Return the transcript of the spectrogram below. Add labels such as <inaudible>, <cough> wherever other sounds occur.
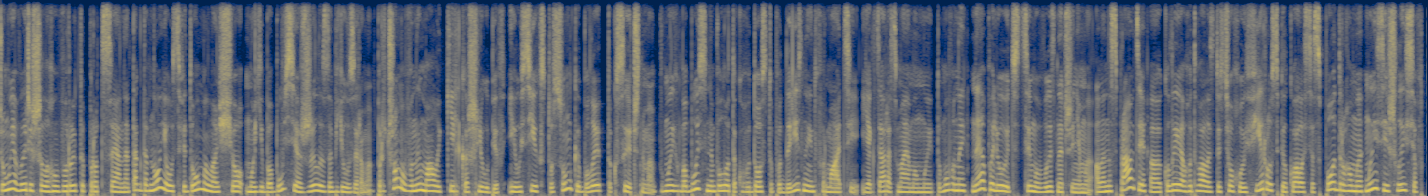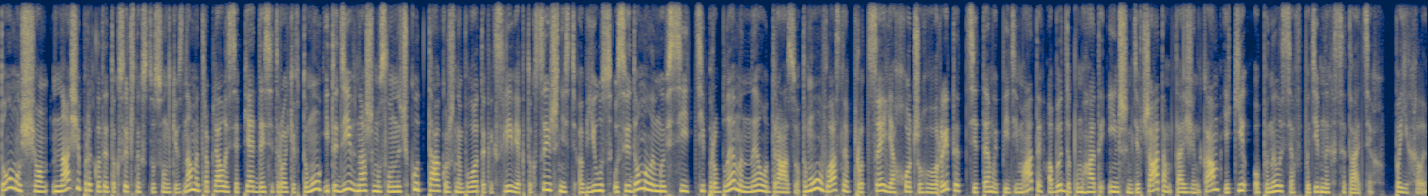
Чому я вирішила говорити про це? Не так давно я усвідомила, що мої бабусі жили з аб'юзерами. Причому вони мали кілька шлюбів, і усі їх стосунки були токсичними. В моїх бабусь не було такого доступу до різної інформації, як зараз маємо ми. Тому вони не апелюють з цими визначеннями. Але насправді, е, коли я готувалась до цього ефіру, спілкувалася з подругами, ми зійшлися в тому, що наші приклади токсичних стосунків з нами траплялися 5-10 років тому, і тоді в нашому словничку також не було таких слів, як токсичність токсичність, аб'юз. Усвідомили ми всі ті проблеми не одразу. Тому, власне, про це я хочу говорити, ці теми підіймати, аби допомагати іншим дівчатам та жінкам, які опинилися в подібних ситуаціях. Поїхали.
